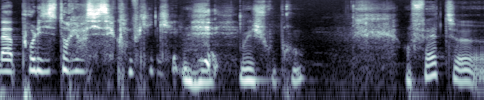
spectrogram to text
bah pour les historiens aussi c'est compliqué. Mmh. oui je comprends. En fait euh,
